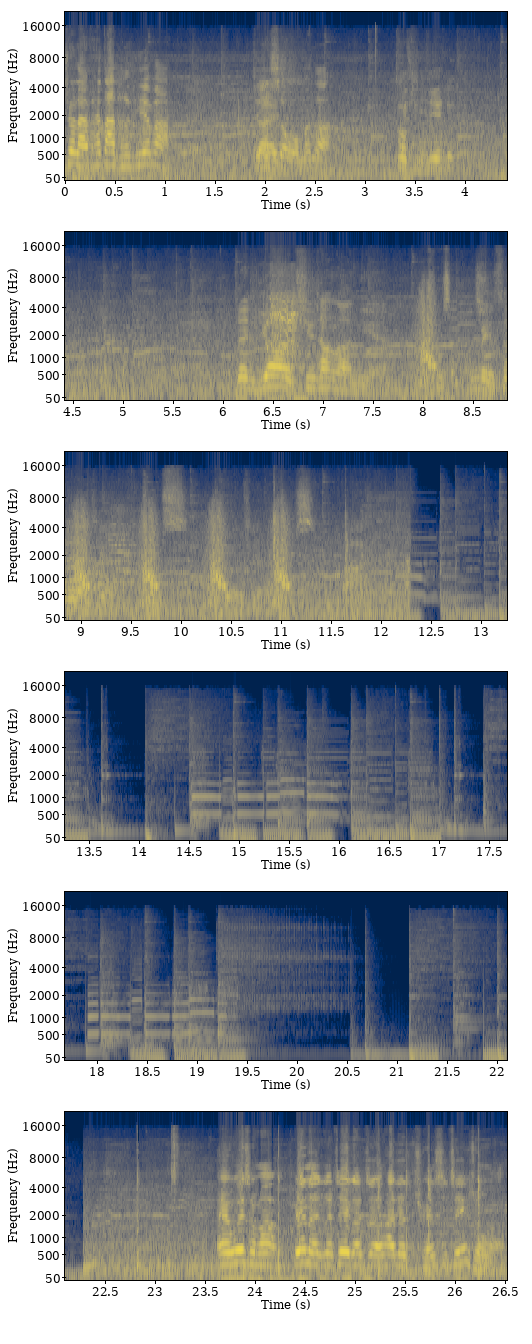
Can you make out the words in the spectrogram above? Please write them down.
就来拍大头贴吧。这就是我们的对直接。这你又要亲上了你，亲什么？你每次都要亲。就是就是就是。拜。哎，为什么变了个这个之后，它就全是这种了？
